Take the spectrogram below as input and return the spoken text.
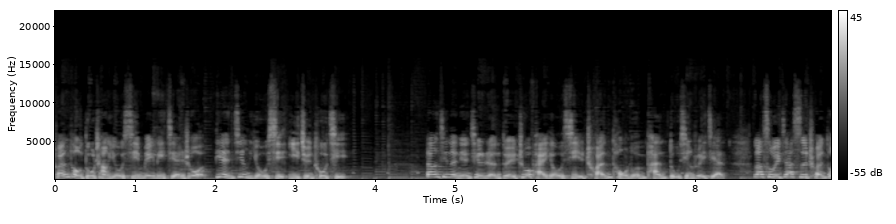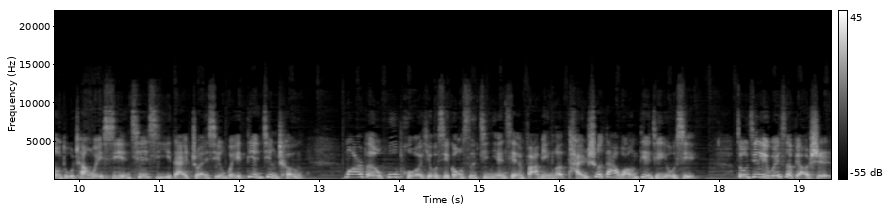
传统赌场游戏魅力减弱，电竞游戏异军突起。当今的年轻人对桌牌游戏、传统轮盘赌性锐减。拉斯维加斯传统赌场为吸引千禧一代，转型为电竞城。墨尔本巫婆游戏公司几年前发明了弹射大王电竞游戏。总经理维瑟表示，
